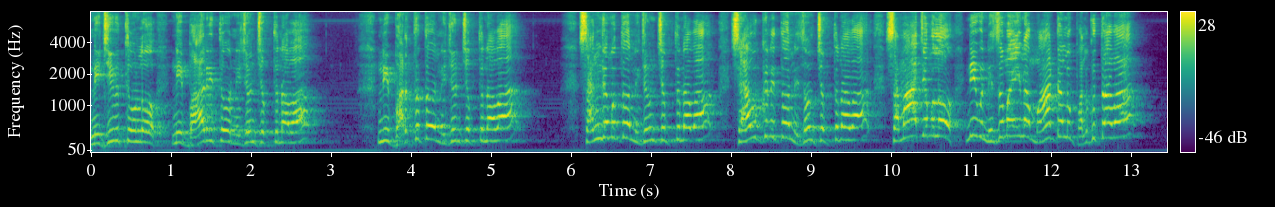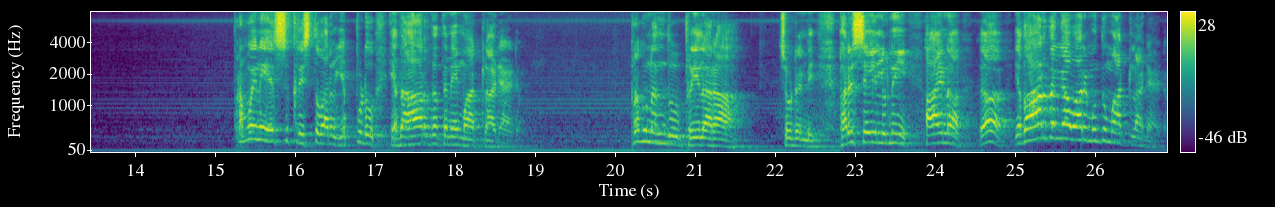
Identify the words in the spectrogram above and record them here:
నీ జీవితంలో నీ భార్యతో నిజం చెప్తున్నావా? నీ భర్తతో నిజం చెప్తున్నావా? సంఘముతో నిజం చెప్తున్నావా? సేవకునితో నిజం చెప్తున్నావా? సమాజంలో నీవు నిజమైన మాటలు పలుకుతావా? ప్రభు అయిన యేసుక్రీస్తు వారు ఎప్పుడు యథార్థతనే మాట్లాడాడు. ప్రభునందు ప్రియులారా చూడండి పరిశైలుని ఆయన యథార్థంగా వారి ముందు మాట్లాడాడు.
